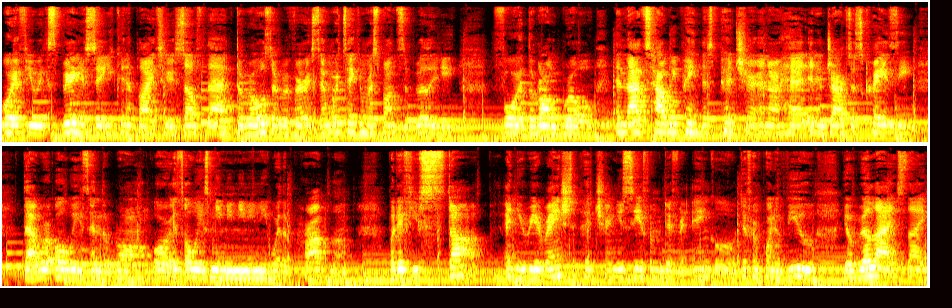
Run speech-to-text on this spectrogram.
or if you experience it, you can apply it to yourself. That the roles are reversed, and we're taking responsibility for the wrong role. And that's how we paint this picture in our head, and it drives us crazy that we're always in the wrong or it's always me, me, me, me, me, we're the problem. But if you stop and you rearrange the picture and you see it from a different angle, a different point of view, you'll realize like,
